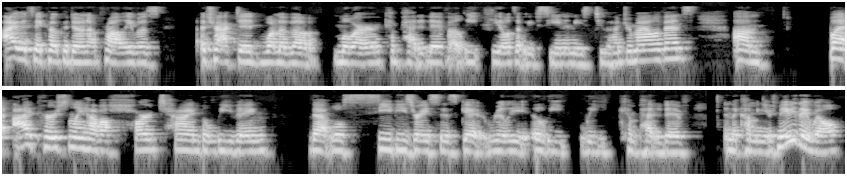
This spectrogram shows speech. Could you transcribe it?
I would say Cocodona probably was attracted one of the more competitive elite fields that we've seen in these 200 mile events. Um, but I personally have a hard time believing that we'll see these races get really elitely competitive in the coming years. Maybe they will,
